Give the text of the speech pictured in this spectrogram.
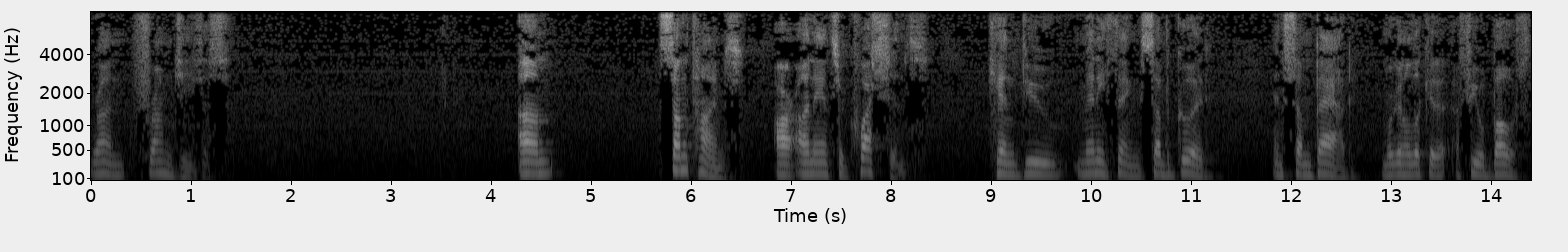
run from Jesus? Um, sometimes our unanswered questions can do many things, some good and some bad. We're going to look at a few of both.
